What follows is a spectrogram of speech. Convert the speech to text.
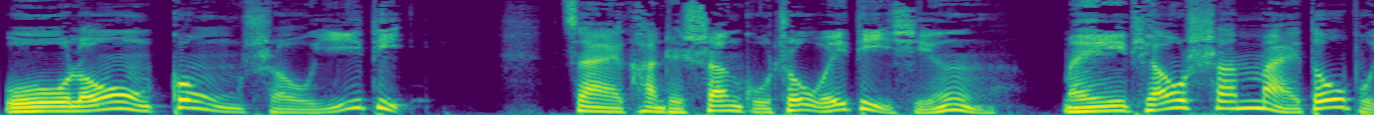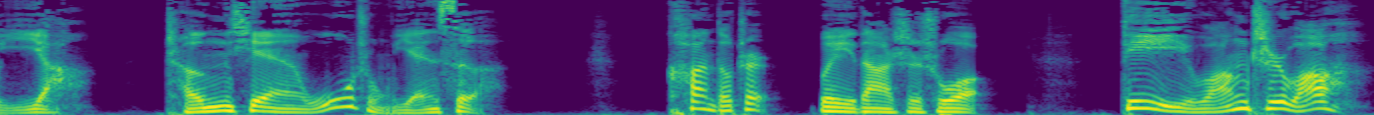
五龙共守一地。”再看这山谷周围地形，每条山脉都不一样，呈现五种颜色。看到这儿，魏大师说：“帝王之王，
